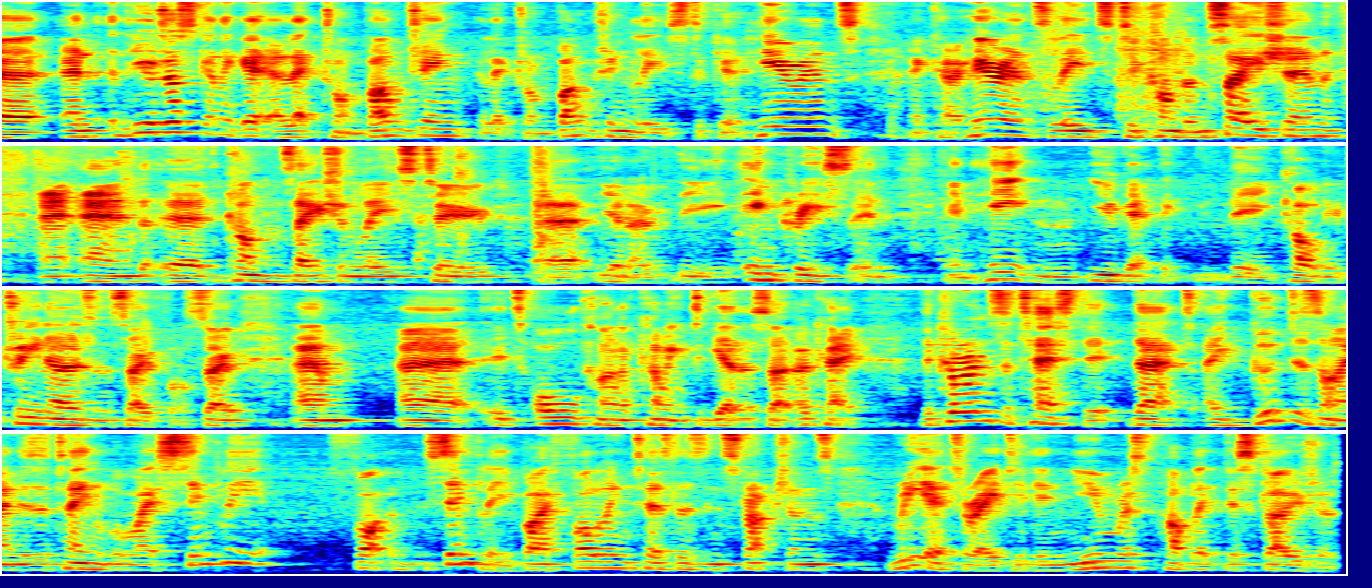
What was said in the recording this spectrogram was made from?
uh, and you're just going to get electron bunching. Electron bunching leads to coherence, and coherence leads to condensation, and, and uh, condensation leads to uh, you know the increase in, in heat, and you get the, the cold neutrinos and so forth. So um, uh, it's all kind of coming together. So okay, the Corums attested that a good design is attainable by simply simply by following Tesla's instructions reiterated in numerous public disclosures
